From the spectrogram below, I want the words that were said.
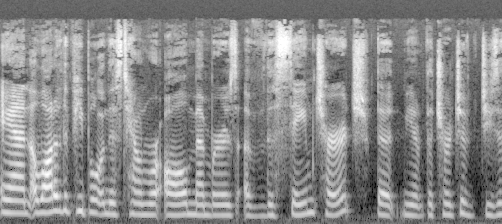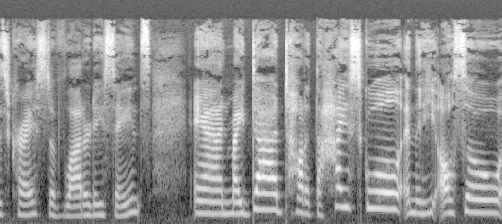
And a lot of the people in this town were all members of the same church, the you know, the Church of Jesus Christ of Latter-day Saints. And my dad taught at the high school and then he also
